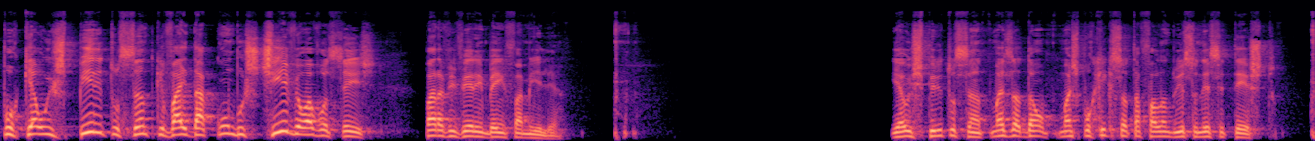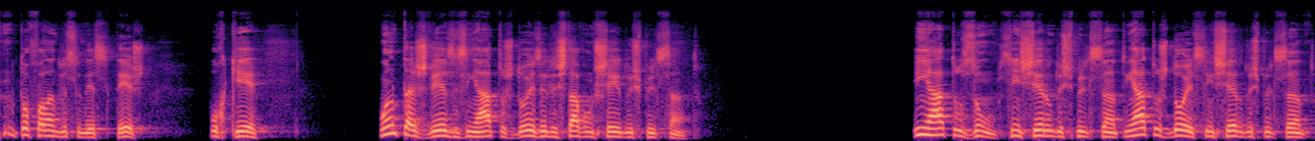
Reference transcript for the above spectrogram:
porque é o Espírito Santo que vai dar combustível a vocês para viverem bem em família. E é o Espírito Santo. Mas, Adão, mas por que, que o senhor está falando isso nesse texto? Não estou falando isso nesse texto, porque quantas vezes em Atos 2 eles estavam cheios do Espírito Santo? Em Atos 1, se encheram do Espírito Santo. Em Atos 2, se encheram do Espírito Santo.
